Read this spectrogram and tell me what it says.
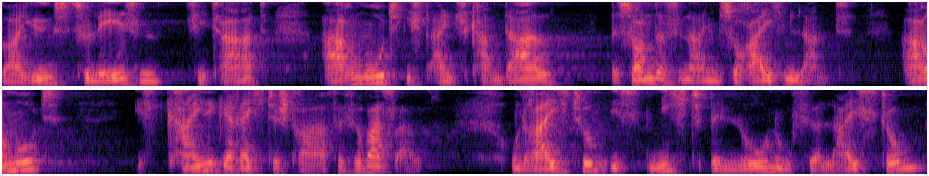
war jüngst zu lesen, Zitat, Armut ist ein Skandal, besonders in einem so reichen Land. Armut ist keine gerechte Strafe für was auch. Und Reichtum ist nicht Belohnung für Leistung,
